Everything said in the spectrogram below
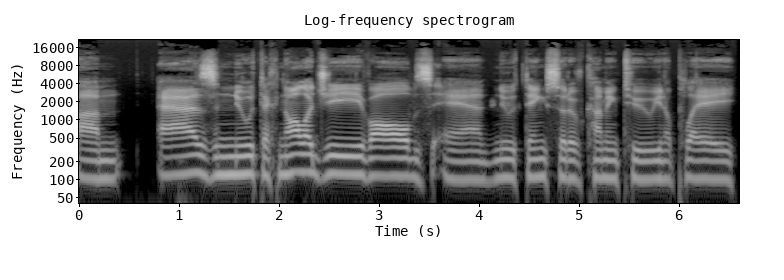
Um, as new technology evolves and new things sort of coming to you know play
